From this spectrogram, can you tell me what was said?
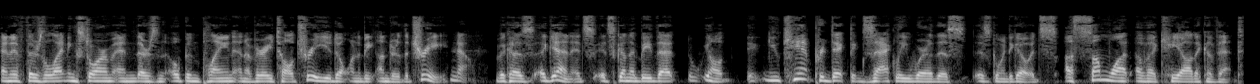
And if there's a lightning storm and there's an open plain and a very tall tree, you don't want to be under the tree. No. Because again, it's, it's going to be that, you know, you can't predict exactly where this is going to go. It's a somewhat of a chaotic event.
